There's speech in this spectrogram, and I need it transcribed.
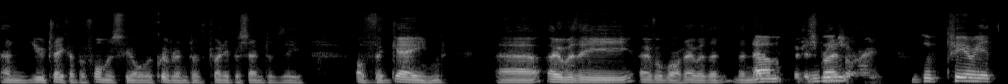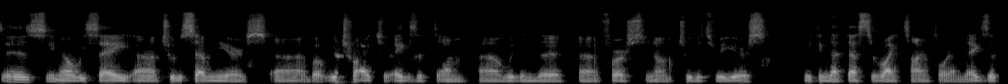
and you take a performance fee or equivalent of twenty percent of the of the gain uh, over the over what over the the net um, purchase price. the period is, you know, we say uh, two to seven years, uh, but we try to exit them uh, within the uh, first, you know, two to three years we think that that's the right time for them to exit.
